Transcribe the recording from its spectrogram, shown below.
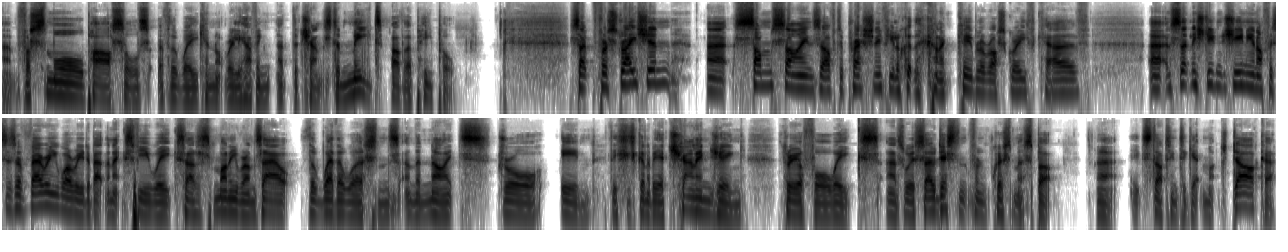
um, for small parcels of the week and not really having the chance to meet other people. So frustration, uh, some signs of depression. If you look at the kind of Kubler-Ross grief curve. Uh, and certainly, students' union officers are very worried about the next few weeks as money runs out, the weather worsens, and the nights draw in. This is going to be a challenging three or four weeks as we're so distant from Christmas, but uh, it's starting to get much darker.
